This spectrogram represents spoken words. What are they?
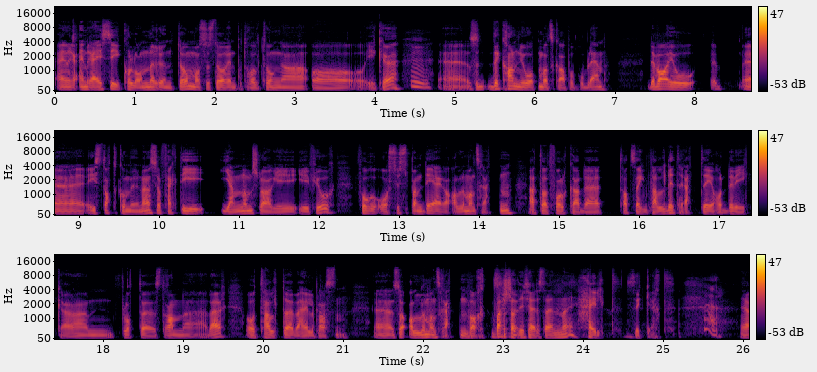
en, en reise i kolonne rundt om, og så står en på Trolltunga og, og i kø. Mm. Eh, så det kan jo åpenbart skape problem. Det var jo eh, I Stad kommune så fikk de gjennomslag i, i fjor for å suspendere allemannsretten etter at folk hadde tatt seg veldig til rette i Hoddevika, den flotte stranda der, og telt over hele plassen. Eh, Så allemannsretten ble Bæsja de fjæresteinene? Helt sikkert. Ja,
